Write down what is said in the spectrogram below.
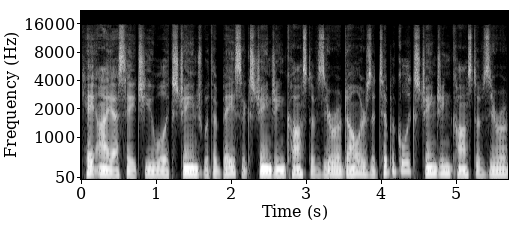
KISHU will exchange with a base exchanging cost of $0, a typical exchanging cost of $0.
